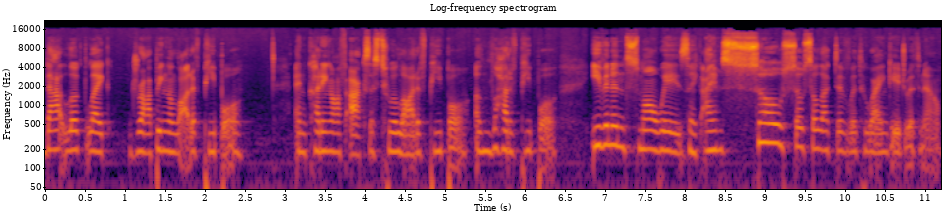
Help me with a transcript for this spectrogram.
that looked like dropping a lot of people and cutting off access to a lot of people, a lot of people, even in small ways. Like I am so, so selective with who I engage with now.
